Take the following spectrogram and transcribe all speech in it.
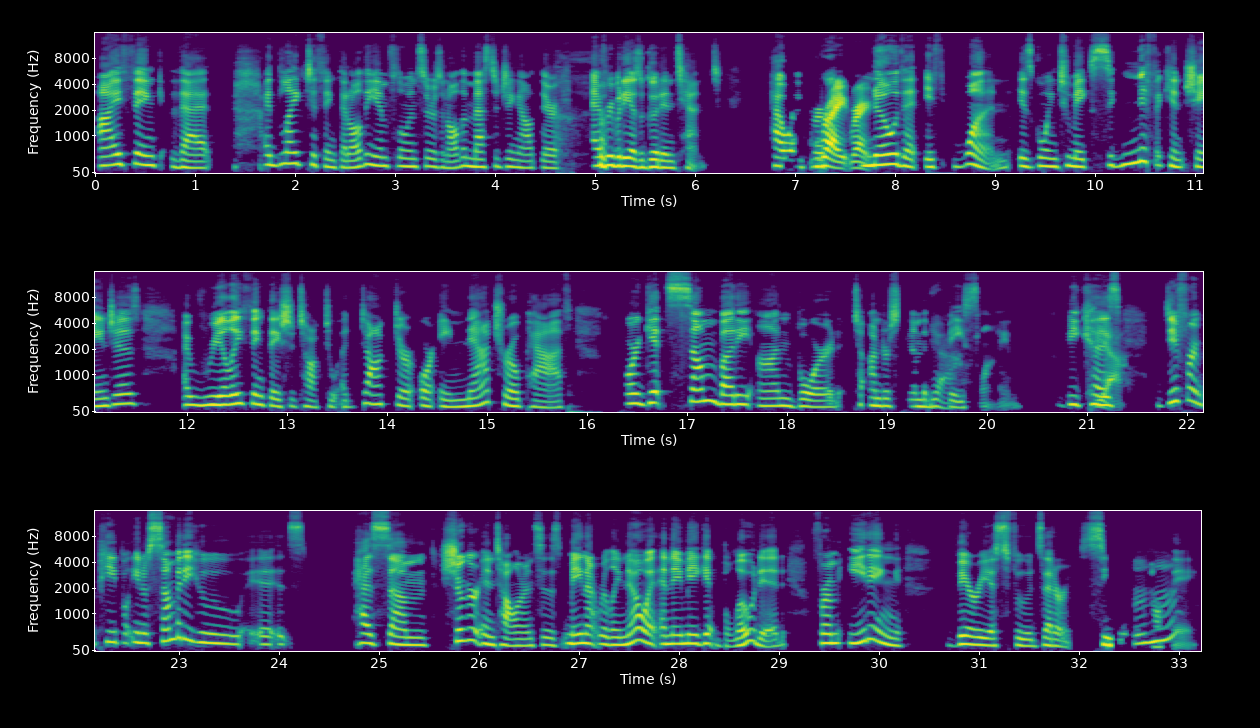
I think that I'd like to think that all the influencers and all the messaging out there, everybody has a good intent. However, right, right. know that if one is going to make significant changes, I really think they should talk to a doctor or a naturopath or get somebody on board to understand the Yeah. baseline. Because yeah. different people, you know, somebody who is has some sugar intolerances may not really know it and they may get bloated from eating various foods that are seemingly Mhm. healthy.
